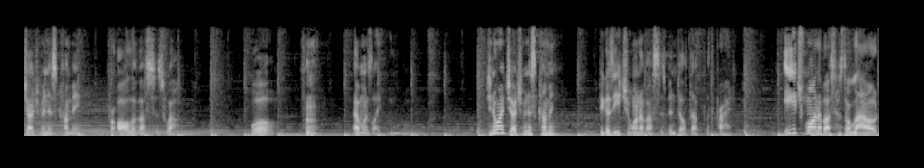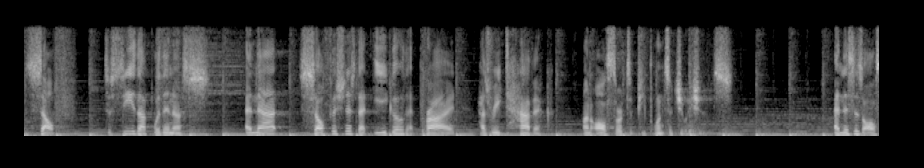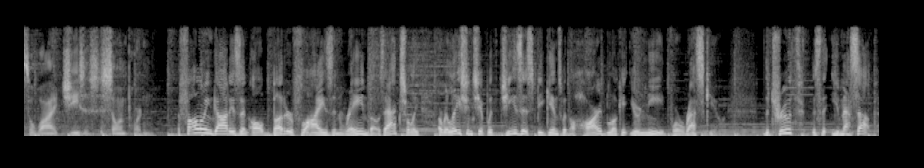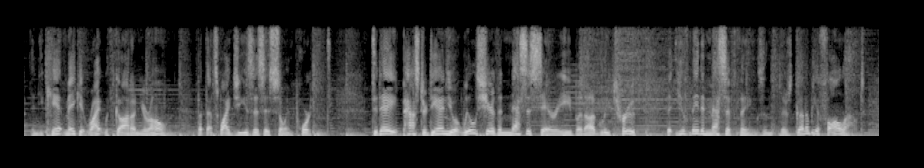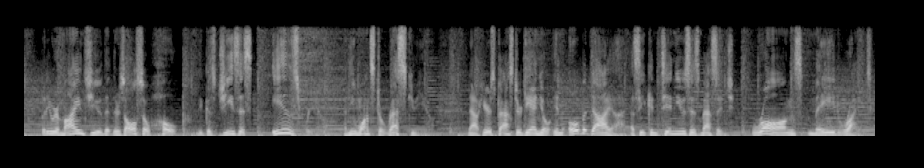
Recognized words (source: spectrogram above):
Judgment is coming for all of us as well. Whoa. Everyone's like, ooh. Do you know why judgment is coming? Because each one of us has been built up with pride. Each one of us has allowed self to seethe up within us. And that selfishness, that ego, that pride has wreaked havoc on all sorts of people and situations. And this is also why Jesus is so important. Following God isn't all butterflies and rainbows. Actually, a relationship with Jesus begins with a hard look at your need for rescue. The truth is that you mess up and you can't make it right with God on your own. But that's why Jesus is so important. Today, Pastor Daniel will share the necessary but ugly truth that you've made a mess of things and there's going to be a fallout. But he reminds you that there's also hope because Jesus is real and he wants to rescue you. Now, here's Pastor Daniel in Obadiah as he continues his message Wrongs Made Right.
